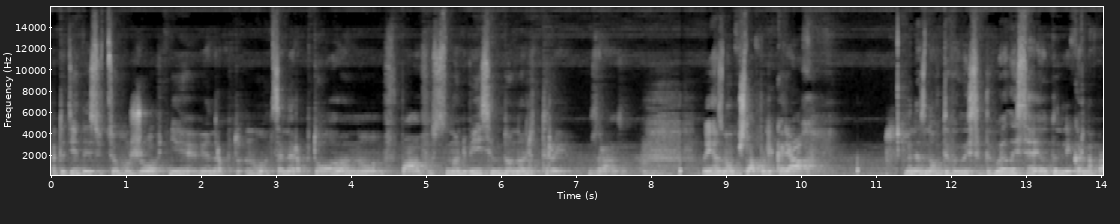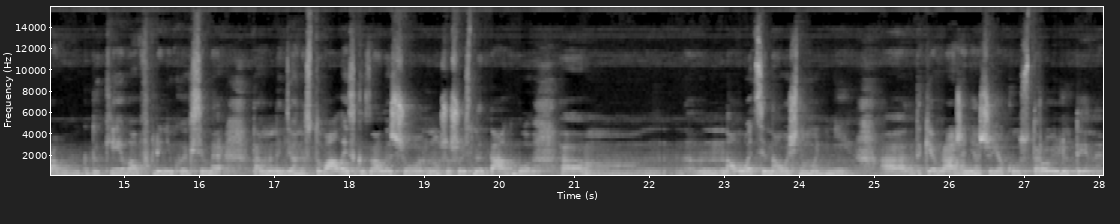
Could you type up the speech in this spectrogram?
А тоді десь у цьому жовтні він рапто, ну це не раптово, але впав з 0,8 до 0,3 зразу. Ну, я знову пішла по лікарях. Мене знов дивилися, дивилися, і один лікар направив до Києва в клініку Ексімер. Там мене діагностували і сказали, що, ну, що щось не так, бо е, на оці, на очному дні е, таке враження, що як у старої людини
